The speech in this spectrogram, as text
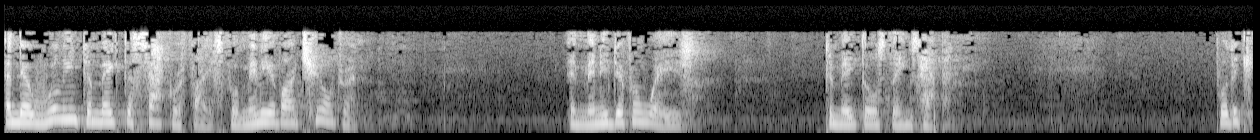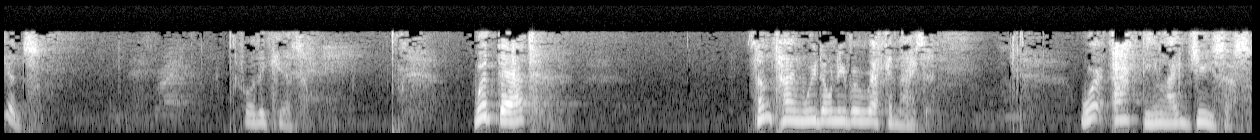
And they're willing to make the sacrifice for many of our children in many different ways to make those things happen. For the kids. For the kids. With that, sometimes we don't even recognize it. We're acting like Jesus.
